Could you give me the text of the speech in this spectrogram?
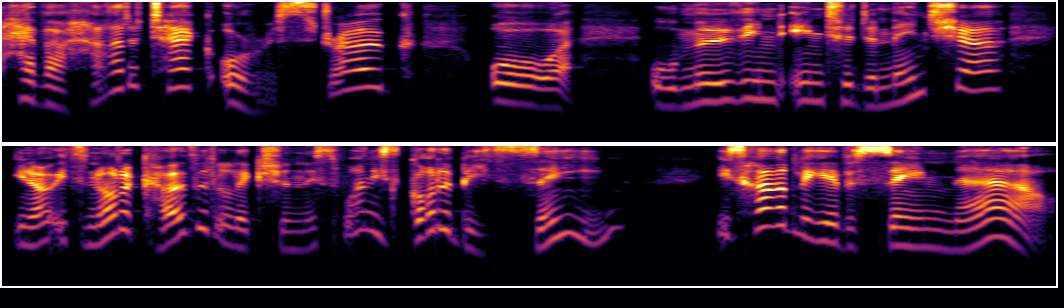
have a heart attack or a stroke or or move in, into dementia. You know, it's not a COVID election, this one. He's got to be seen he's hardly ever seen now.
